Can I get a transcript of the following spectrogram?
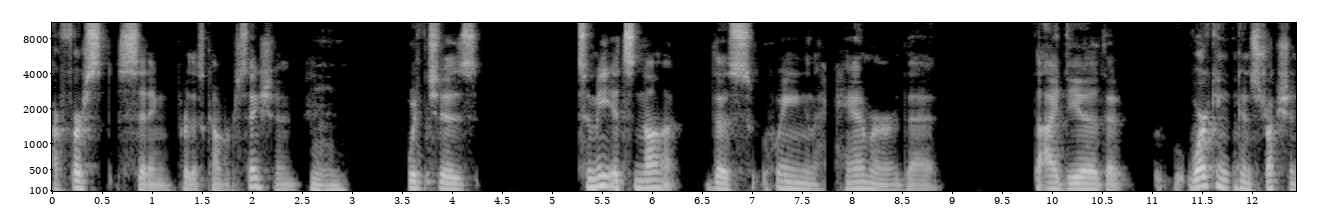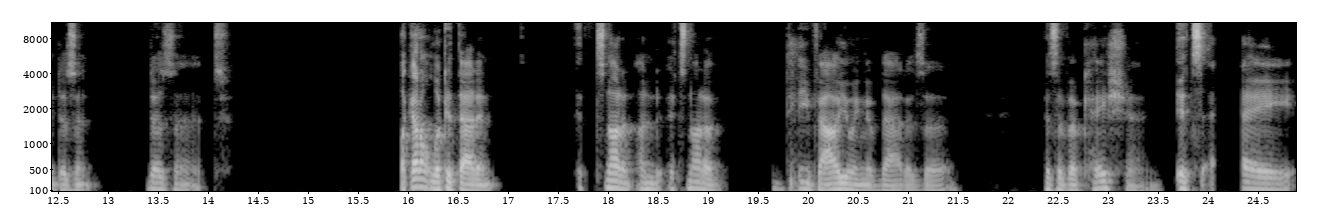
our first sitting for this conversation, mm-hmm. which is to me, it's not the swinging the hammer that the idea that working construction doesn't doesn't like I don't look at that and it's not an it's not a devaluing of that as a as a vocation. It's a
